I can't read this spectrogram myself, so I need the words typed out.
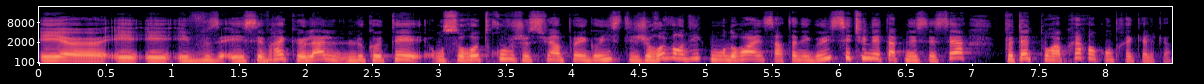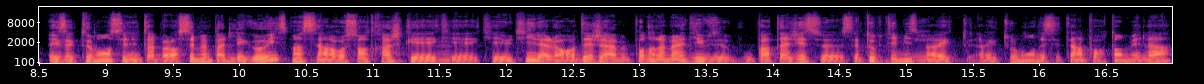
Et, euh, et, et- et vous, et c'est vrai que là, le côté, on se retrouve, je suis un peu égoïste et je revendique mon droit à une certaine égoïsme. C'est une étape nécessaire, peut-être pour après rencontrer quelqu'un. Exactement, c'est une étape. Alors, c'est même pas de l'égoïsme, hein, c'est un recentrage qui est, qui, est, qui est utile. Alors, déjà, pendant la maladie, vous, vous partagez ce- cet optimisme Oui. avec, avec tout le monde et c'était important. Mais là,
